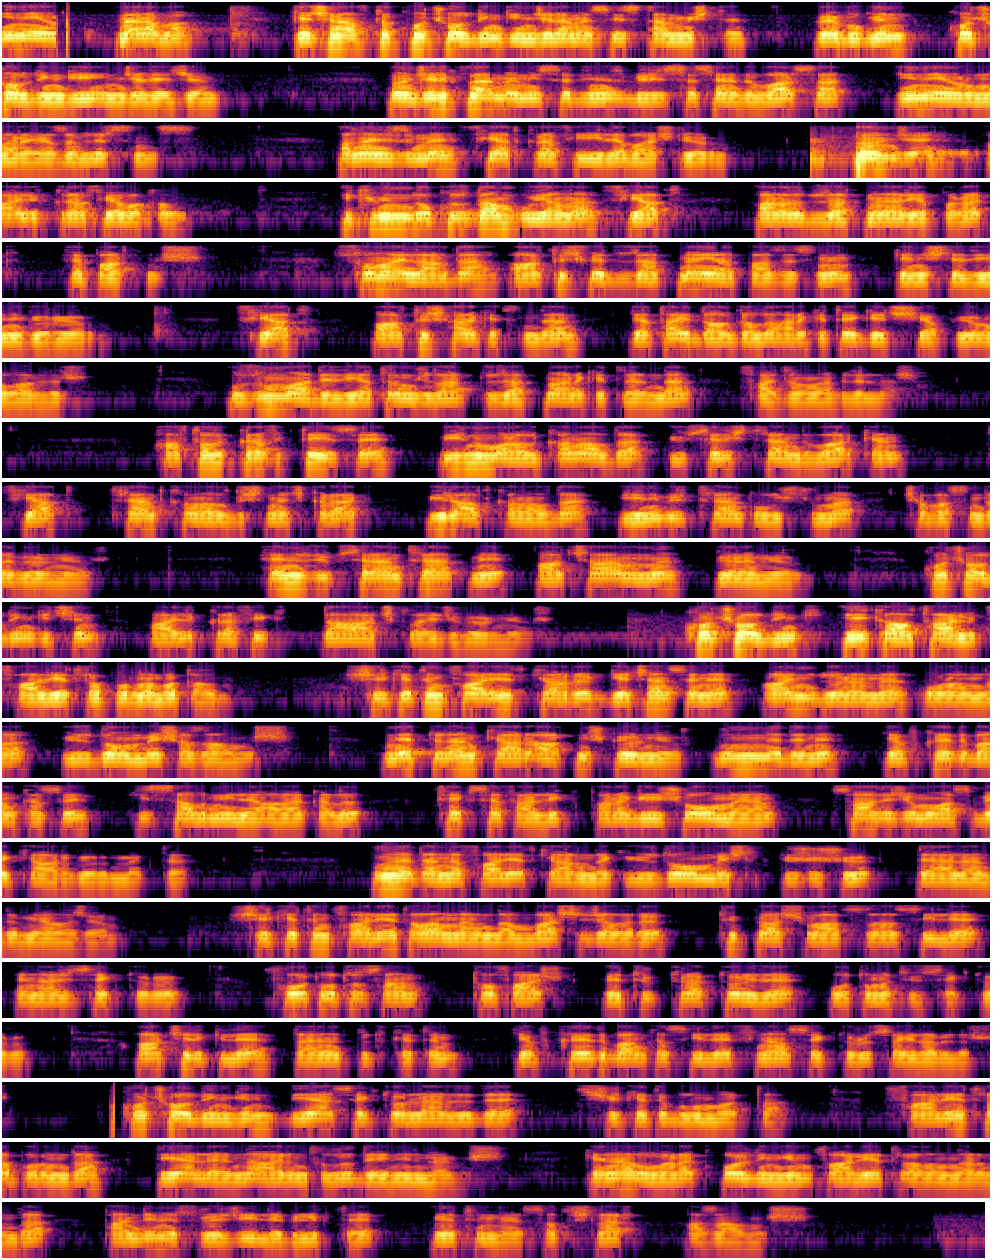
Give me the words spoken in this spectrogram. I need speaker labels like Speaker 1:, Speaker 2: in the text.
Speaker 1: Yine merhaba. Geçen hafta Koç Holding incelemesi istenmişti ve bugün Koç Holding'i inceleyeceğim. Öncelik vermemi istediğiniz bir hisse senedi varsa yine yorumlara yazabilirsiniz. Analizime fiyat grafiği ile başlıyorum. Önce aylık grafiğe bakalım. 2009'dan bu yana fiyat arada düzeltmeler yaparak hep artmış. Son aylarda artış ve düzeltme yelpazesinin genişlediğini görüyorum. Fiyat artış hareketinden yatay dalgalı harekete geçiş yapıyor olabilir. Uzun vadeli yatırımcılar düzeltme hareketlerinden faydalanabilirler. Haftalık grafikte ise bir numaralı kanalda yükseliş trendi varken fiyat trend kanalı dışına çıkarak bir alt kanalda yeni bir trend oluşturma çabasında görünüyor. Henüz yükselen trend mi, alçalan mı göremiyorum. Koç Holding için aylık grafik daha açıklayıcı görünüyor. Koç Holding ilk 6 aylık faaliyet raporuna bakalım. Şirketin faaliyet karı geçen sene aynı döneme oranla %15 azalmış. Net dönem karı artmış görünüyor. Bunun nedeni Yapı Kredi Bankası hisse alımı ile alakalı tek seferlik para girişi olmayan sadece muhasebe karı görünmekte. Bu nedenle faaliyet karındaki %15'lik düşüşü değerlendirmeye alacağım. Şirketin faaliyet alanlarından başlıcaları tüpraş vasıtası ile enerji sektörü, Ford Otosan, Tofaş ve Türk Traktör ile otomotiv sektörü. Arçelik ile dayanıklı tüketim, Yapı Kredi Bankası ile finans sektörü sayılabilir. Koç Holding'in diğer sektörlerde de şirketi bulunmakta. Faaliyet raporunda diğerlerine ayrıntılı değinilmemiş. Genel olarak holdingin faaliyet alanlarında pandemi süreciyle birlikte üretim ve satışlar azalmış.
